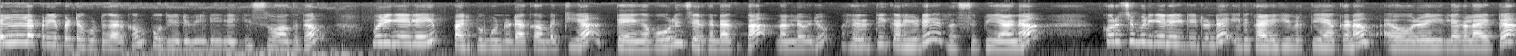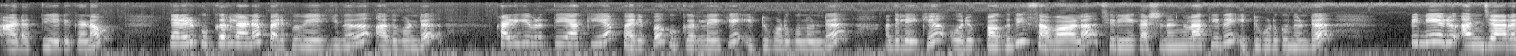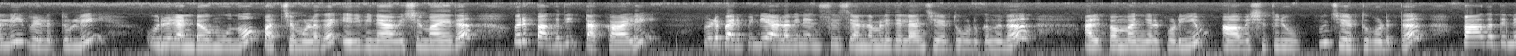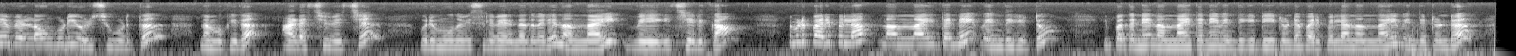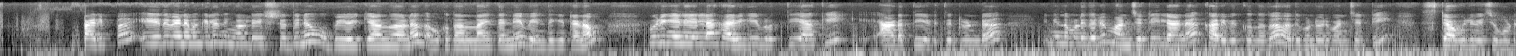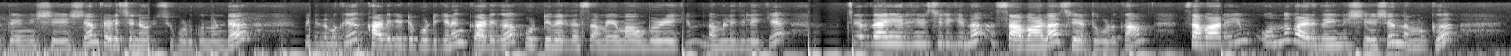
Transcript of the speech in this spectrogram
എല്ലാ പ്രിയപ്പെട്ട കൂട്ടുകാർക്കും പുതിയൊരു വീഡിയോയിലേക്ക് സ്വാഗതം. മുരിങ്ങയിലെയും പരിപ്പും കൊണ്ടുണ്ടാക്കാൻ പറ്റിയ തേങ്ങ പോലും ചേർക്കുണ്ടാക്കുന്ന നല്ല ഒരു ഹെൽത്തി കറിയുടെ റെസിപ്പിയാണ് കുറച്ച് മുരിങ്ങയില ഇട്ടിട്ടുണ്ട്. ഇത് കഴുകി വൃത്തിയാക്കണം. ഓരോ ഇലകളായിട്ട് അടത്തിയെടുക്കണം ഞാനൊരു കുക്കറിലാണ് പരിപ്പ് വേവിക്കുന്നത്. അതുകൊണ്ട് കഴുകി വൃത്തിയാക്കിയ പരിപ്പ് കുക്കറിലേക്ക് ഇട്ട് കൊടുക്കുന്നുണ്ട്. അതിലേക്ക് ഒരു പകുതി സവാള ചെറിയ കഷ്ണങ്ങളാക്കിയത് ഇട്ട് കൊടുക്കുന്നുണ്ട്. പിന്നെ ഒരു അഞ്ചാറല്ലി വെളുത്തുള്ളി ഒരു രണ്ടോ മൂന്നോ പച്ചമുളക് എരിവിനാവശ്യമായത് ഒരു പകുതി തക്കാളി. ഇവിടെ പരിപ്പിന്റെ അളവിനനുസരിച്ചാണ് നമ്മൾ ഇതെല്ലാം ചേർത്ത് കൊടുക്കുന്നത്. അല്പം മഞ്ഞൾപ്പൊടിയും ആവശ്യത്തിന് ഉപ്പും ചേർത്ത് കൊടുത്ത് പാകത്തിന് വെള്ളവും കൂടി ഒഴിച്ചു കൊടുത്ത് നമുക്കിത് അടച്ചു വെച്ച് ഒരു മൂന്ന് വിസിൽ വരുന്നത് വരെ നന്നായി വേവിച്ചെടുക്കാം. നമ്മുടെ പരിപ്പെല്ലാം നന്നായി തന്നെ വെന്ത് കിട്ടും. ഇപ്പോൾ തന്നെ നന്നായി തന്നെ വെന്ത് കിട്ടിയിട്ടുണ്ട്. പരിപ്പെല്ലാം നന്നായി വെന്തിട്ടുണ്ട്. പരിപ്പ് ഏത് വേണമെങ്കിലും നിങ്ങളുടെ ഇഷ്ടത്തിന് ഉപയോഗിക്കാവുന്നതാണ്. നമുക്ക് നന്നായി തന്നെ വെന്ത് കിട്ടണം. മുരിങ്ങയിലെല്ലാം കഴുകി വൃത്തിയാക്കി അടത്തി എടുത്തിട്ടുണ്ട്. ഇനി നമ്മളിതൊരു മൺചട്ടിയിലാണ് കറി വെക്കുന്നത്. അതുകൊണ്ട് ഒരു മൺചട്ടി സ്റ്റൗവിൽ വെച്ച് കൊടുത്തതിന് ശേഷം വെളിച്ചെണ്ണ ഒഴിച്ച് കൊടുക്കുന്നുണ്ട്. പിന്നെ നമുക്ക് കടുകിട്ട് പൊട്ടിക്കണം കടുക് പൊട്ടി വരുന്ന സമയമാകുമ്പോഴേക്കും നമ്മളിതിലേക്ക് ചെറുതായി അരിഞ്ഞു വെച്ചിരിക്കുന്ന സവാള ചേർത്ത് കൊടുക്കാം. സവാളയും ഒന്ന് വഴുതതിന് ശേഷം നമുക്ക്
